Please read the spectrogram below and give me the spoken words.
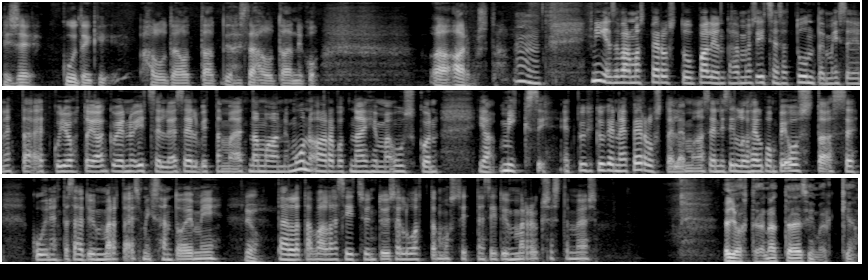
niin se kuitenkin halutaan ottaa, sitä halutaan niin kuin – arvostaa. Mm. Niin ja se varmasti perustuu paljon tähän myös itsensä tuntemiseen, että, että kun johtaja on kyennyt itselleen selvittämään, että nämä on ne mun arvot, näihin mä uskon ja miksi. Että kykenee perustelemaan sen, niin silloin on helpompi ostaa se kuin että sä et ymmärtäisi, miksi hän toimii Joo. tällä tavalla. Ja siitä syntyy se luottamus sitten siitä ymmärryksestä myös. Ja johtaja näyttää esimerkkiä.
